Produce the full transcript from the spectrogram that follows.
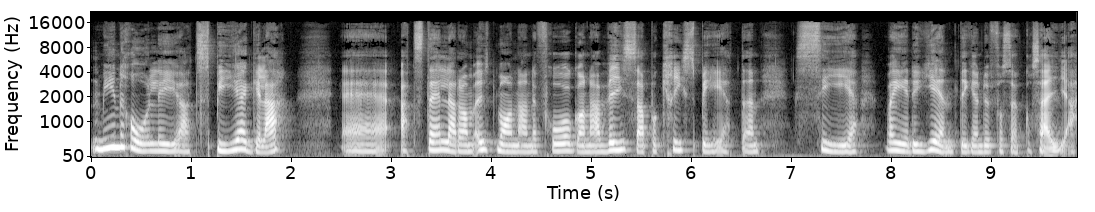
min roll är ju att spegla Eh, att ställa de utmanande frågorna, visa på krispigheten, se vad är det egentligen du försöker säga.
